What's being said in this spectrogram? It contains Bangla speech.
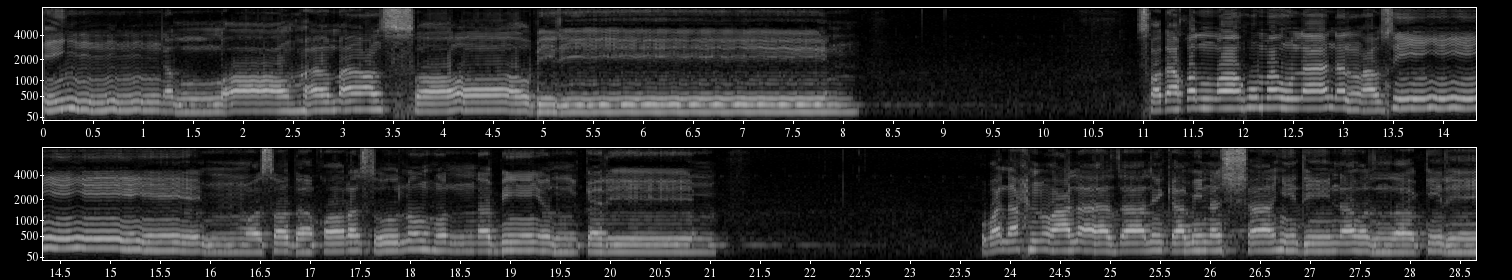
إن الله مع الصابرين. صدق الله مولانا العظيم وصدق رسوله النبي الكريم. ونحن على ذلك من الشاهدين والذاكرين.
